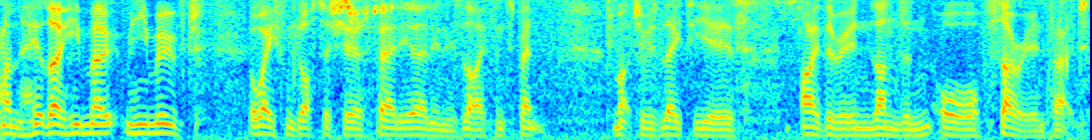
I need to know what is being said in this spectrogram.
And although he, mo- he moved away from Gloucestershire fairly early in his life and spent much of his later years either in London or Surrey, in fact.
